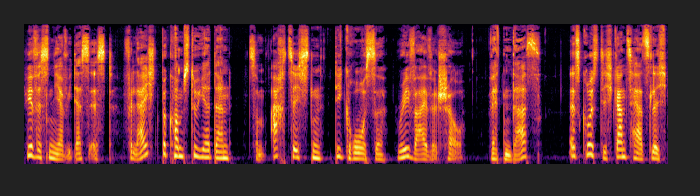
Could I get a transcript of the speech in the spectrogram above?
wir wissen ja, wie das ist. Vielleicht bekommst du ja dann zum 80. die große Revival Show. Wetten das? Es grüßt dich ganz herzlich,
